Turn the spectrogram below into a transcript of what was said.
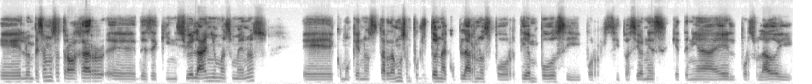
Eh, lo empezamos a trabajar eh, desde que inició el año más o menos. Eh, como que nos tardamos un poquito en acoplarnos por tiempos y por situaciones que tenía él por su lado y,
